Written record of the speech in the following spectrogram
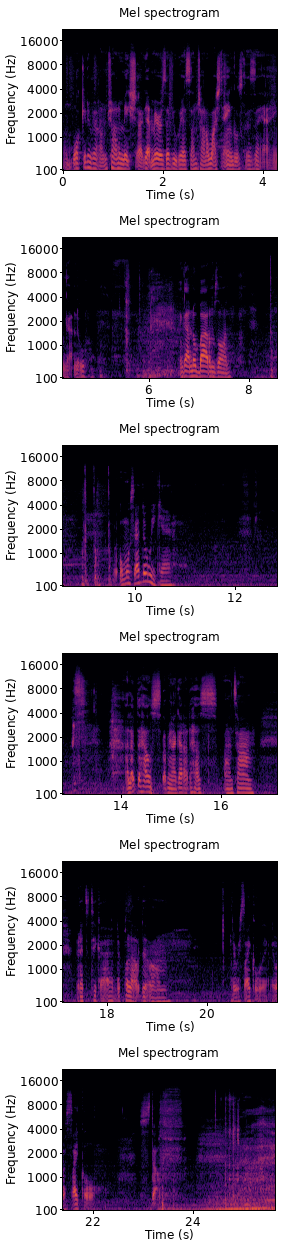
I'm walking around. I'm trying to make sure I got mirrors everywhere, so I'm trying to watch the angles because I, I ain't got no, ain't got no bottoms on. Almost at the weekend. I left the house. I mean, I got out the house on time, but I had to take. I had to pull out the um, the recycle, the recycle stuff. Uh,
